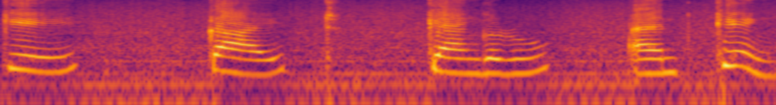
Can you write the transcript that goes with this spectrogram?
K. Kite, kangaroo and king.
